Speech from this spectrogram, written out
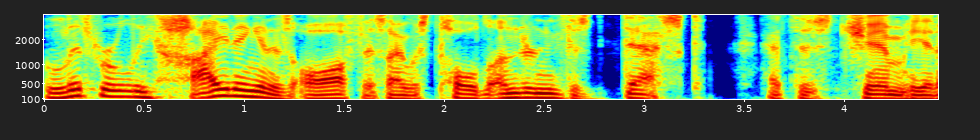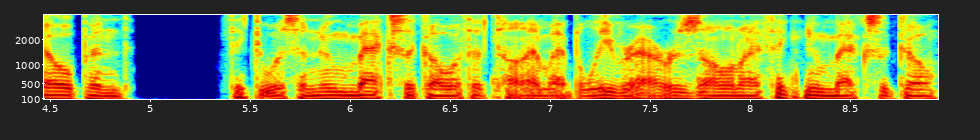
literally hiding in his office. I was told underneath his desk at this gym he had opened. I think it was in New Mexico at the time, I believe, or Arizona. I think New Mexico.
